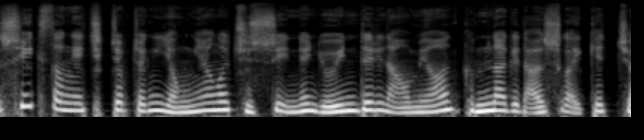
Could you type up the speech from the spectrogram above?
수익성에 직접적인 영향을 줄 수 있는 요인들이 나오면 급락이 나올 수가 있겠죠.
